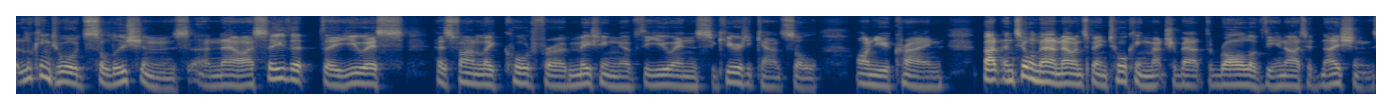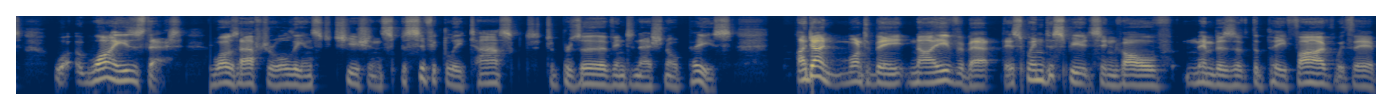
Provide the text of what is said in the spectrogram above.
Looking towards solutions uh, now, I see that the US has finally called for a meeting of the UN Security Council on Ukraine. But until now, no one's been talking much about the role of the United Nations. Why is that? Was, after all, the institution specifically tasked to preserve international peace? I don't want to be naive about this. When disputes involve members of the P5 with their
